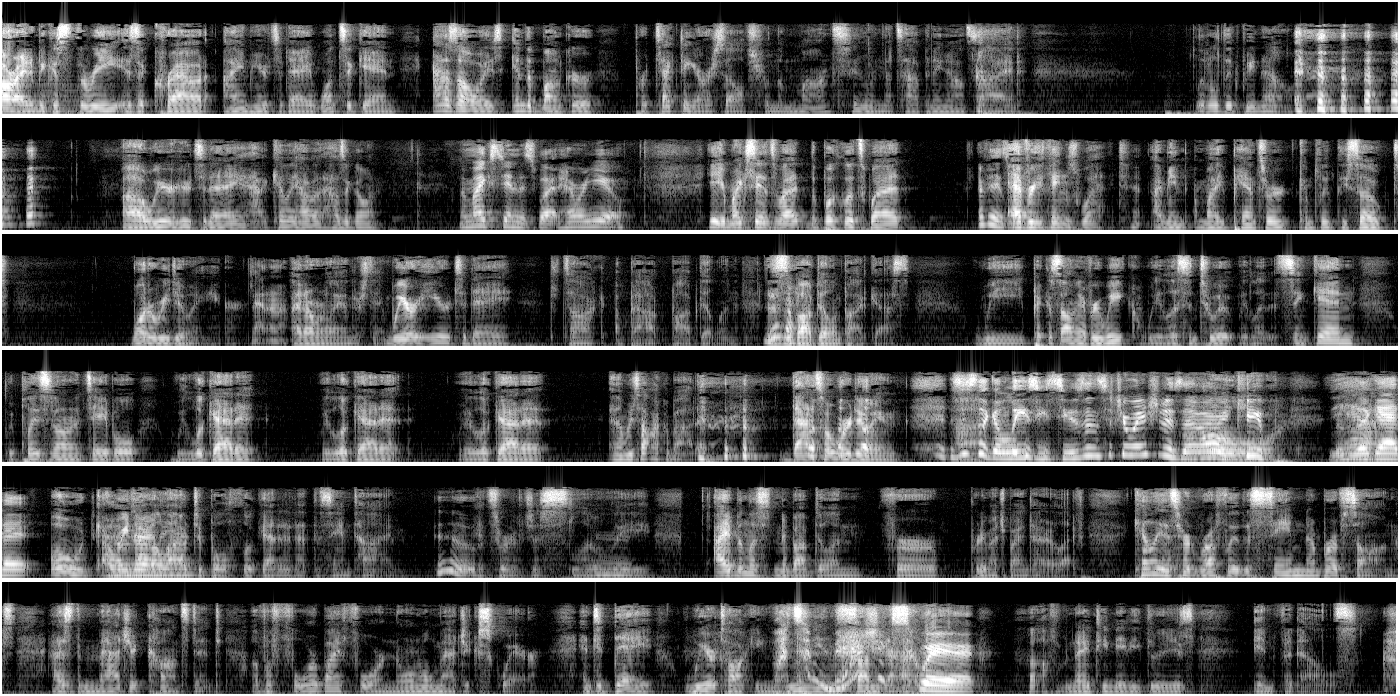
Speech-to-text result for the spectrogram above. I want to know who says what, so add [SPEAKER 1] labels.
[SPEAKER 1] All right, and because three is a crowd, I'm here today once again, as always, in the bunker, protecting ourselves from the monsoon that's happening outside. Little did we know. uh, we are here today. Kelly, how, how's it going?
[SPEAKER 2] My mic stand is wet. How are you?
[SPEAKER 1] Yeah, your mic stand's wet. The booklet's wet.
[SPEAKER 2] Everything's wet.
[SPEAKER 1] Everything's wet. I mean, my pants are completely soaked. What are we doing here?
[SPEAKER 2] I don't know.
[SPEAKER 1] I don't really understand. We are here today to talk about Bob Dylan. This is a Bob Dylan podcast. We pick a song every week. We listen to it. We let it sink in. We place it on a table. We look at it. We look at it. We look at it. And then we talk about it. That's what we're doing.
[SPEAKER 2] Is this like a lazy Susan situation? Is that where we oh, keep
[SPEAKER 1] Oh, yeah.
[SPEAKER 2] look at it?
[SPEAKER 1] Oh, are we not allowed to both look at it at the same time?
[SPEAKER 2] Ooh.
[SPEAKER 1] It's sort of just mm. slowly. I've been listening to Bob Dylan for pretty much my entire life. Kelly has heard roughly the same number of songs as the magic constant of a 4x4 normal magic square. And today we are talking
[SPEAKER 2] What's a magic
[SPEAKER 1] Sundown
[SPEAKER 2] square?
[SPEAKER 1] of 1983's Infidels.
